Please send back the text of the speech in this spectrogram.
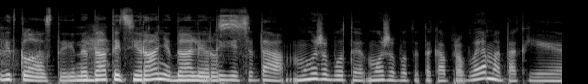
відкласти і не дати ці рані далі роз... Дивіться, да, може бути може бути така проблема, так і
